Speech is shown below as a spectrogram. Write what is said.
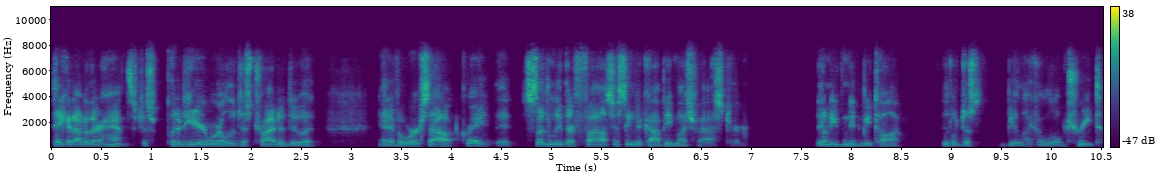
take it out of their hands. Just put it here where they'll just try to do it. And if it works out, great. It, suddenly their files just seem to copy much faster. They don't even need to be taught. It'll just be like a little treat.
